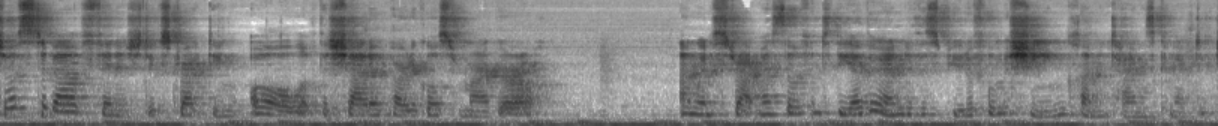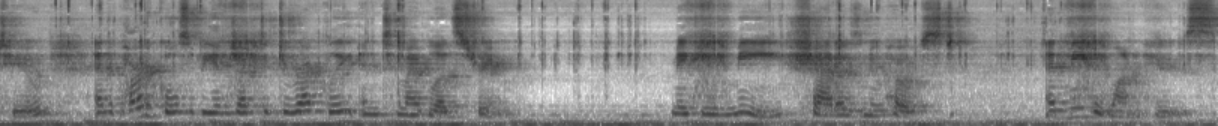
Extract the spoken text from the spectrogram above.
Just about finished extracting all of the shadow particles from our girl. I'm going to strap myself into the other end of this beautiful machine Clementine's connected to, and the particles will be injected directly into my bloodstream, making me Shadow's new host, and me the one who's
